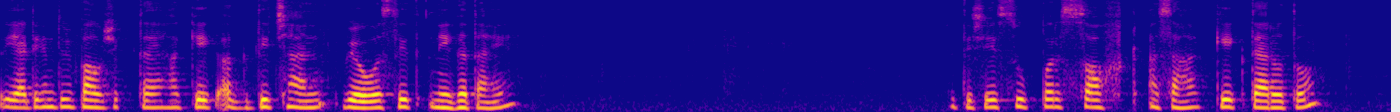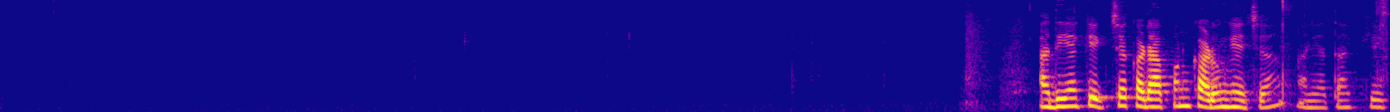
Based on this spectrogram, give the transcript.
तर या ठिकाणी तुम्ही पाहू शकताय हा केक अगदी छान व्यवस्थित निघत आहे. अतिशय सुपर सॉफ्ट असा हा केक तयार होतो. आधी या केकच्या कडा आपण काढून घ्यायच्या आणि आता केक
